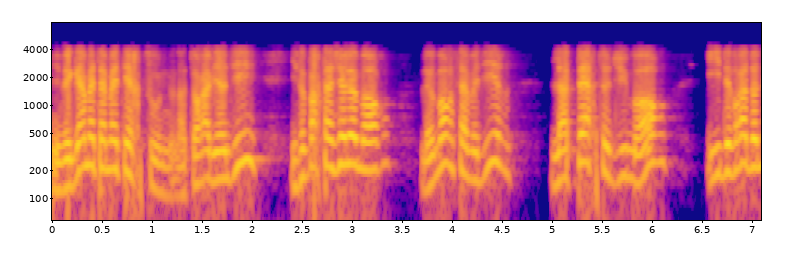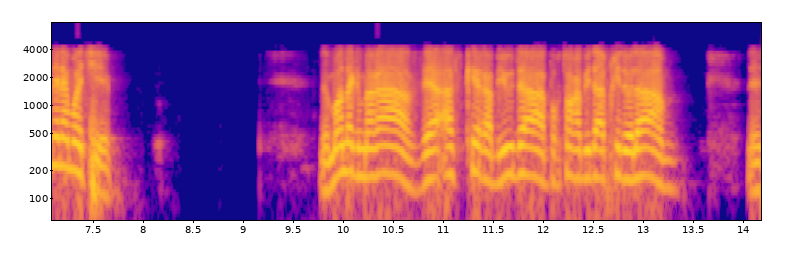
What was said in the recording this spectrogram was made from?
La Torah a bien dit, il faut partager le mort. Le mort, ça veut dire la perte du mort, il devra donner la moitié. Demande à Gemara, Afke Rabiuda, pourtant Rabiuda a pris de là, les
